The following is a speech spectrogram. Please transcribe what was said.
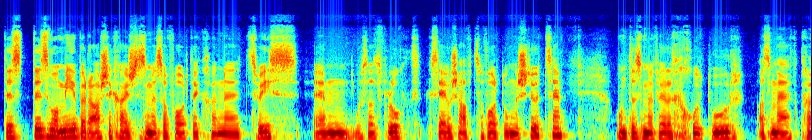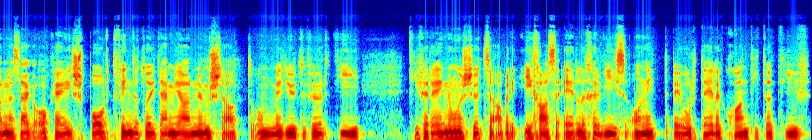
das, das was mich überrascht hat, ist, dass man sofort können Swiss ähm, aus der Fluggesellschaft sofort unterstützen und dass man vielleicht Kultur, also man kann sagen, okay, Sport findet in diesem Jahr nicht mehr statt und wir dafür die, die Vereine unterstützen, aber ich kann es ehrlicherweise auch nicht beurteilen, quantitativ,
